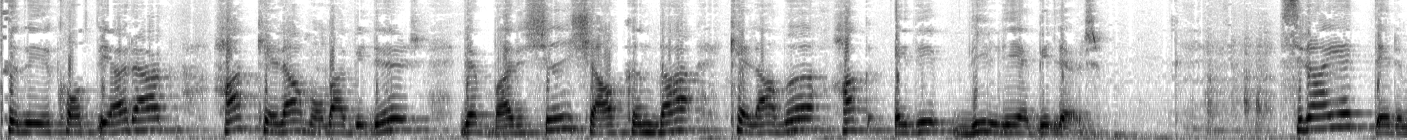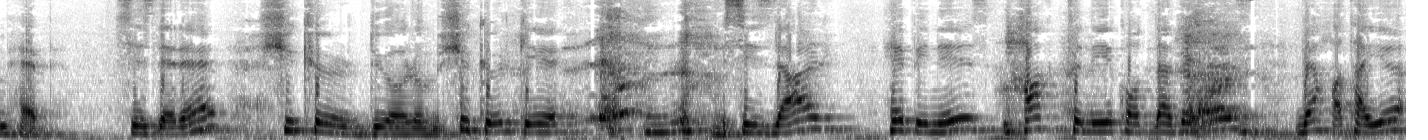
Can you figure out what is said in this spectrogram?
tını kodlayarak hak kelam olabilir ve barışın şavkında kelamı hak edip dinleyebilir. Sirayet derim hep sizlere şükür diyorum. Şükür ki sizler hepiniz hak tını kodladınız ve hatayı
